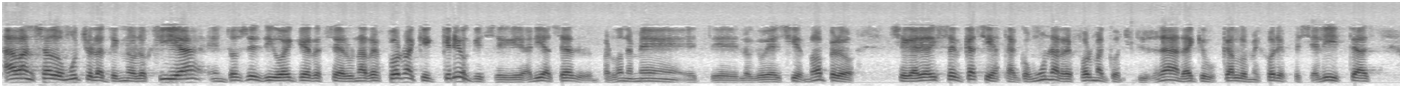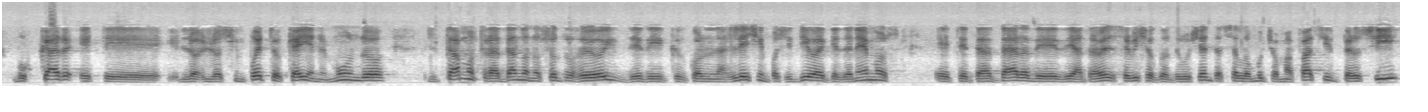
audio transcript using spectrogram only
ha avanzado mucho la tecnología entonces digo hay que hacer una reforma que creo que se haría hacer perdóneme este, lo que voy a decir no pero llegaría a ser casi hasta como una reforma constitucional, hay que buscar los mejores especialistas, buscar este, los impuestos que hay en el mundo. Estamos tratando nosotros de hoy, de, con las leyes impositivas que tenemos, este, tratar de, de, a través del servicio contribuyente, hacerlo mucho más fácil, pero sí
